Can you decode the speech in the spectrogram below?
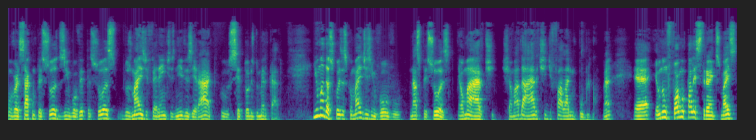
conversar com pessoas, desenvolver pessoas dos mais diferentes níveis hierárquicos, setores do mercado. E uma das coisas que eu mais desenvolvo nas pessoas é uma arte, chamada arte de falar em público. Né? É, eu não formo palestrantes, mas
